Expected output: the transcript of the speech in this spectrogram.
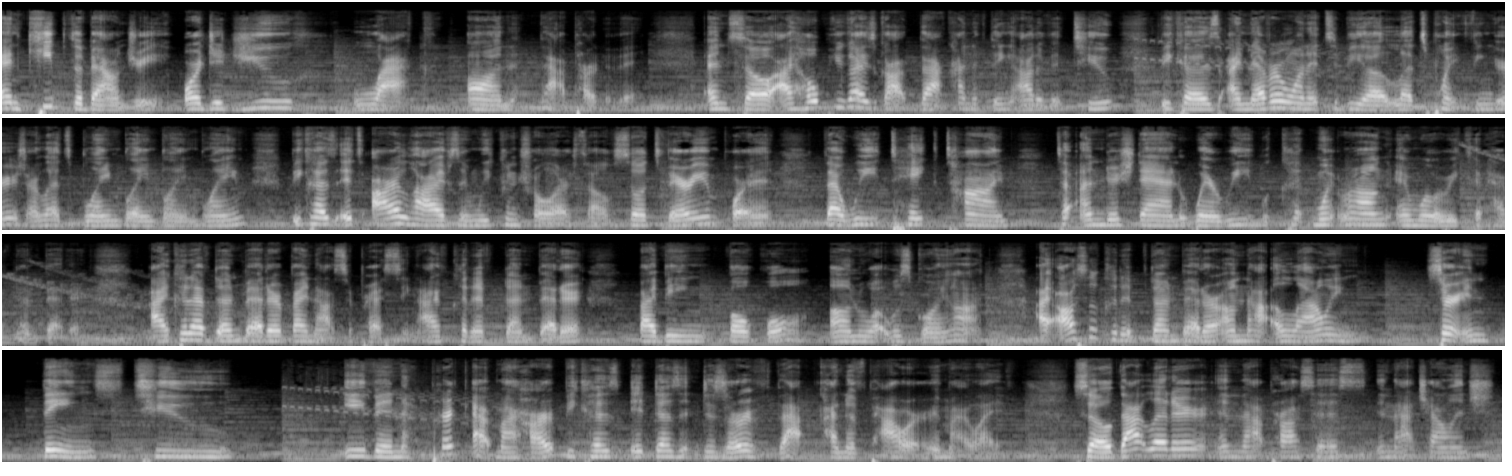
and keep the boundary, or did you lack on that part of it? And so I hope you guys got that kind of thing out of it too, because I never want it to be a let's point fingers or let's blame, blame, blame, blame, because it's our lives and we control ourselves. So it's very important that we take time to understand where we went wrong and where we could have done better. I could have done better by not suppressing. I could have done better by being vocal on what was going on. I also could have done better on not allowing certain things to even prick at my heart because it doesn't deserve that kind of power in my life. So, that letter and that process and that challenge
